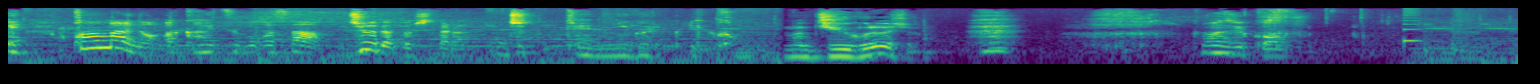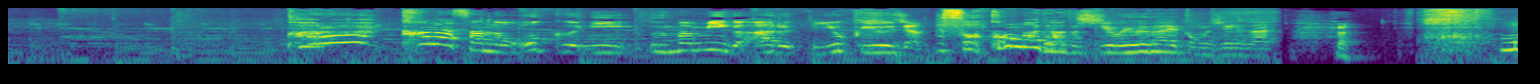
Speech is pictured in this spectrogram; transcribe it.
えこの前の赤い壺がさ10だとしたら。10.2ぐらいいくか。もまあ10ぐらいでしょ。マジか辛さの奥に旨味があるってよく言うじゃん。そこまで私余裕ないかもしれない。うん。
